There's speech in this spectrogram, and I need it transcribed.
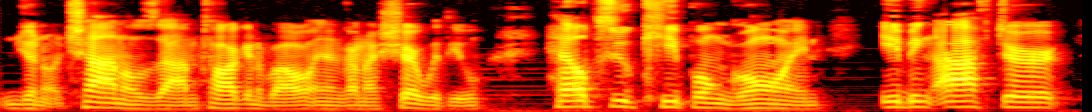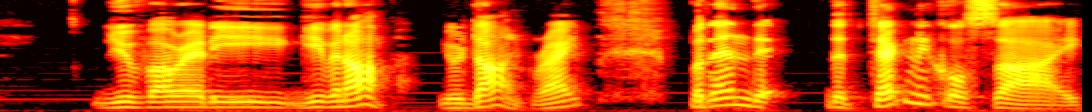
you know channels that I'm talking about and I'm gonna share with you helps you keep on going even after you've already given up. You're done, right? But then the the technical side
